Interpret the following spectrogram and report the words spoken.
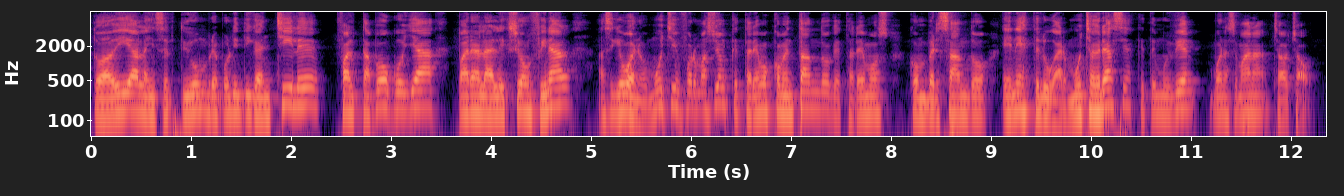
todavía la incertidumbre política en Chile. Falta poco ya para la elección final. Así que bueno, mucha información que estaremos comentando, que estaremos conversando en este lugar. Muchas gracias, que estén muy bien. Buena semana. Chao, chao.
